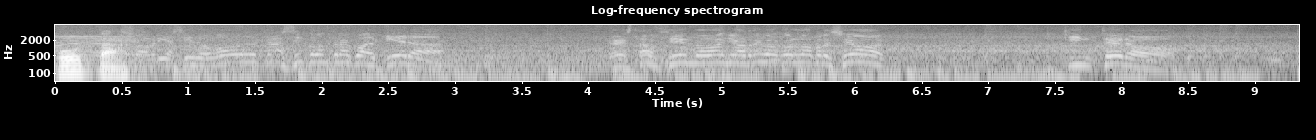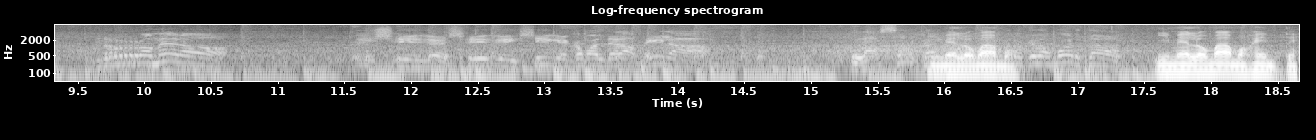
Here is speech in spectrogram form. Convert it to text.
Puta. Habría sido gol casi contra cualquiera. Está haciendo daño arriba con la presión. Quintero. Romero. Y sigue, sigue y sigue como el de la fila. La saca Y me lo mamo. Y me lo mamo, gente.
